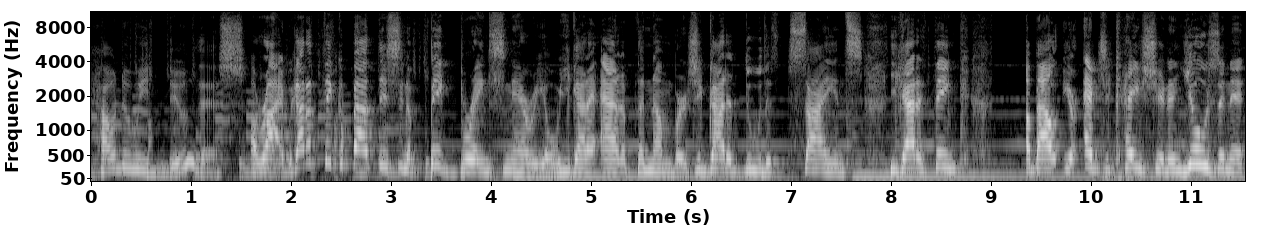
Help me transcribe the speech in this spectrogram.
how do we do this? All right, we got to think about this in a big brain scenario you got to add up the numbers. You got to do the science. You got to think about your education and using it.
